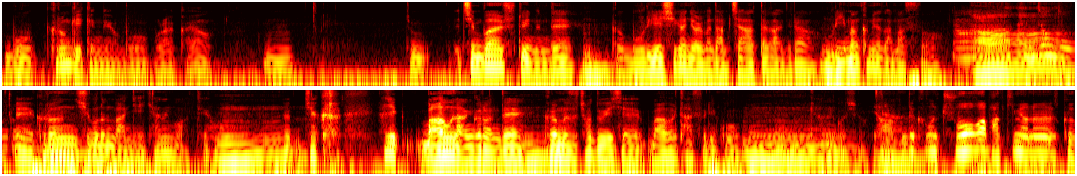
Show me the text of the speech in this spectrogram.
뭐 그런 게 있겠네요. 뭐 뭐랄까요? 음, 좀 진부할 수도 있는데 음. 그 우리의 시간이 얼마 남지 않았다가 아니라 음. 우리 이만큼이나 남았어. 아, 아. 긍정적으로. 네, 그런 식으로는 많이 얘기하는 것 같아요. 음. 그러니까 제가 사실 마음은 안 그런데 음. 그러면서 저도 이제 마음을 다스리고 음. 이렇게 하는 거죠. 야, 야. 근데 그건 주어가 바뀌면은 그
